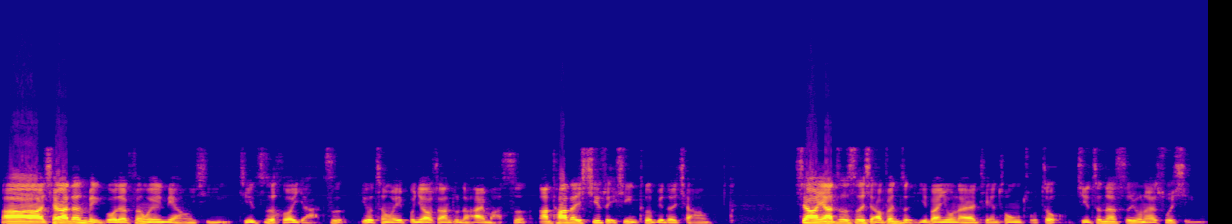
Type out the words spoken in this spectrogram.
啊，乔雅登美国的分为两型，极致和雅致，又称为玻尿酸中的爱马仕。那它的吸水性特别的强，像雅致是小分子，一般用来填充除皱；极致呢是用来塑形。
